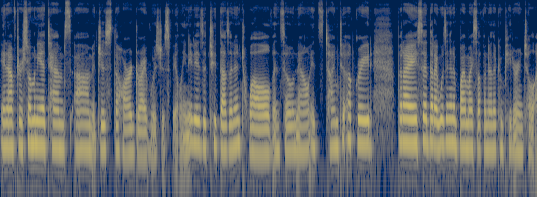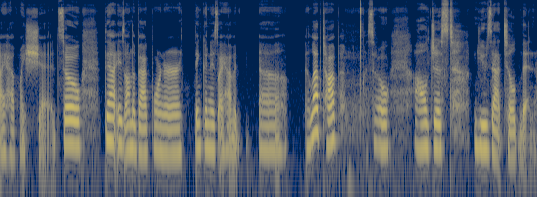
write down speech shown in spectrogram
And after so many attempts um, it just the hard drive was just failing. It is a 2012 and so now it's time to upgrade. But i said that i wasn't going to buy myself another computer until i have my shed. So that is on the back burner. Thank goodness i have a, a laptop. So i'll just use that till then.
